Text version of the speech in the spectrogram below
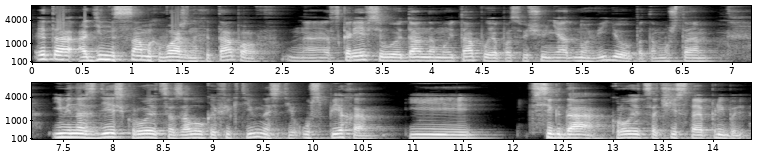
Это один из самых важных этапов. Э, скорее всего, данному этапу я посвящу не одно видео, потому что именно здесь кроется залог эффективности, успеха и всегда кроется чистая прибыль.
